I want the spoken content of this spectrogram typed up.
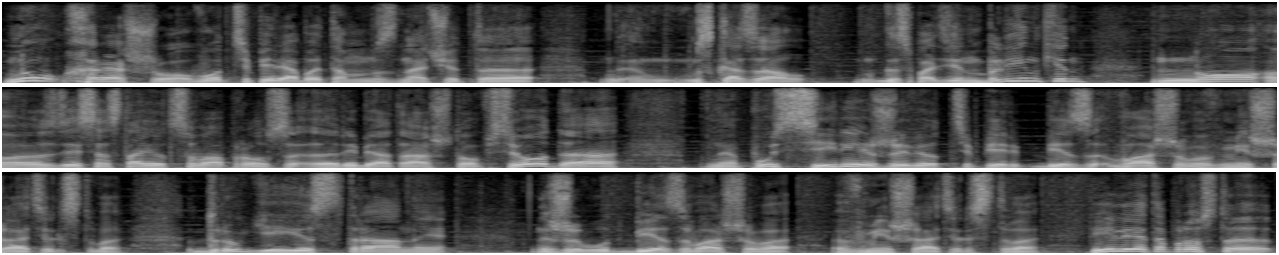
Ну, хорошо. Вот теперь об этом, значит, э, сказал господин Блинкин. Но э, здесь остается вопрос. Ребята, а что, все, да? Пусть Сирия живет теперь без вашего вмешательства. Другие страны живут без вашего вмешательства. Или это просто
